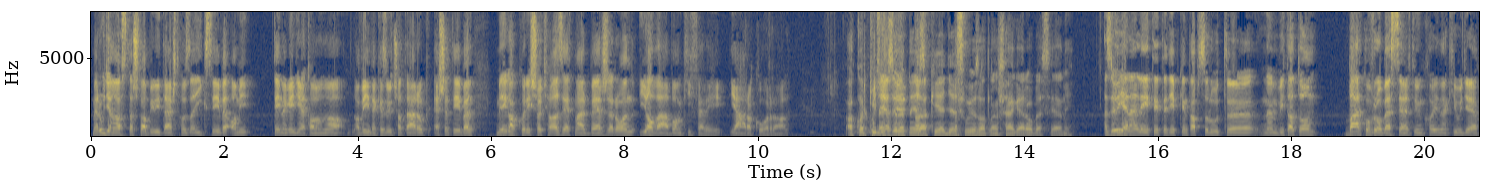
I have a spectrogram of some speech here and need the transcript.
mert ugyanazt a stabilitást hozza x éve, ami tényleg egy etalon a, a védekező csatárok esetében, még akkor is, hogyha azért már Bergeron javában kifelé jár a korral. Akkor kinek szeretnél az, a kiegyensúlyozatlanságáról beszélni? Az ő jelenlétét egyébként abszolút nem vitatom. Barkovról beszéltünk, hogy neki ugye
